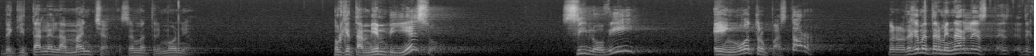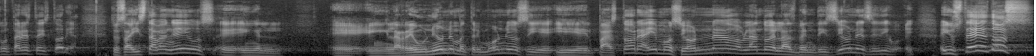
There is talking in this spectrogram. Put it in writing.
de quitarle la mancha a ese matrimonio. Porque también vi eso. Sí lo vi en otro pastor. Pero déjeme terminarles de contar esta historia. Entonces ahí estaban ellos eh, en, el, eh, en, la reunión de matrimonios y, el pastor ahí emocionado hablando de las bendiciones y dijo, ¿y ustedes dos?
